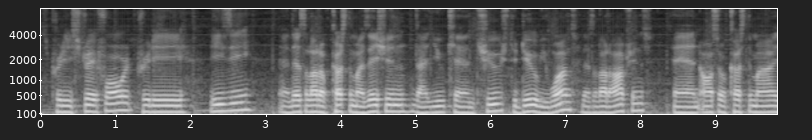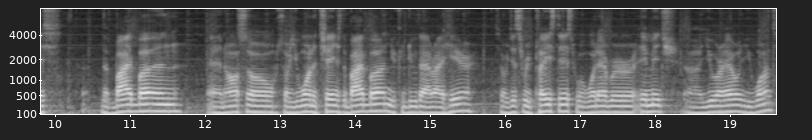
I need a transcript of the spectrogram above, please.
It's pretty straightforward, pretty easy. And there's a lot of customization that you can choose to do if you want. There's a lot of options. And also customize the buy button. And also, so you want to change the buy button, you can do that right here. So just replace this with whatever image uh, URL you want.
